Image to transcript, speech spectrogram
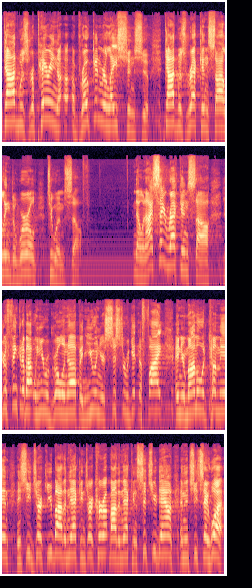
God was repairing a, a broken relationship, God was reconciling the world to himself. Now, when I say reconcile, you're thinking about when you were growing up and you and your sister would get in a fight, and your mama would come in and she'd jerk you by the neck and jerk her up by the neck and sit you down, and then she'd say, What?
